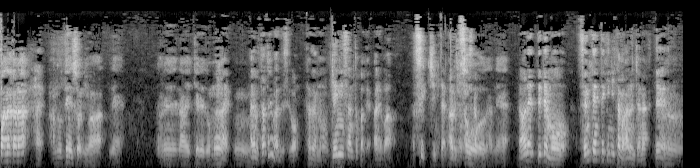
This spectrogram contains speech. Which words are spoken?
ぱなから、はいあのテンションにはね、なれないけれども、はい。うんあ、でも例えばですよ。ただあの、芸人さんとかであれば、スイッチみたいなのあるじゃないですか。そうだね。あれってでも、先天的に多分あるんじゃなくて、うん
